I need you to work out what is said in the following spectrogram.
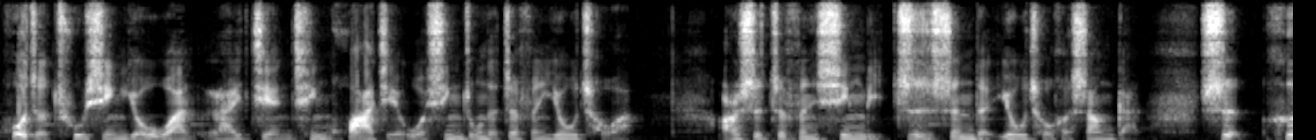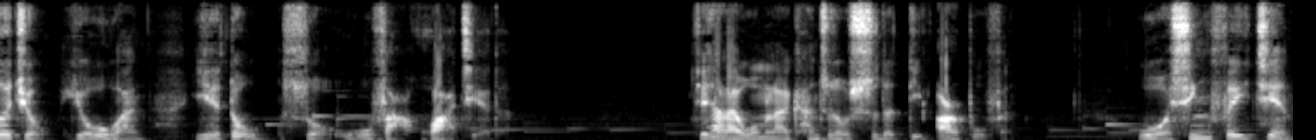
或者出行游玩来减轻化解我心中的这份忧愁啊，而是这份心里至深的忧愁和伤感，是喝酒游玩也都所无法化解的。接下来，我们来看这首诗的第二部分：“我心非剑，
